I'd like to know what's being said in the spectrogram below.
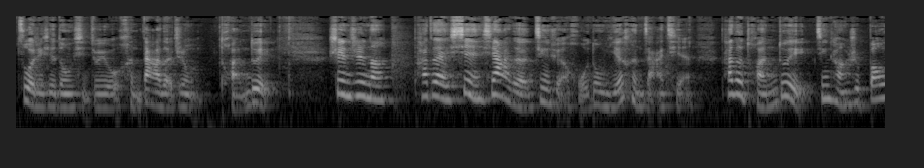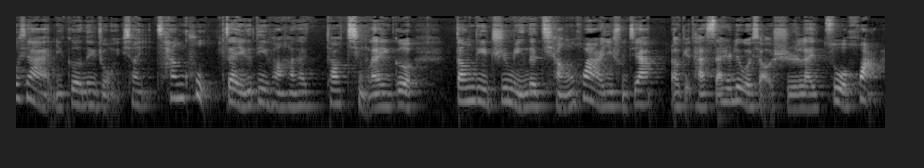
做这些东西就有很大的这种团队。甚至呢，他在线下的竞选活动也很砸钱。他的团队经常是包下一个那种像仓库，在一个地方哈，他他请来一个当地知名的强画艺术家，然后给他三十六个小时来作画，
